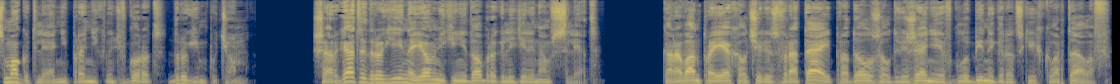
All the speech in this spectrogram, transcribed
Смогут ли они проникнуть в город другим путем? Шаргат и другие наемники недобро глядели нам вслед. Караван проехал через врата и продолжил движение в глубины городских кварталов.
